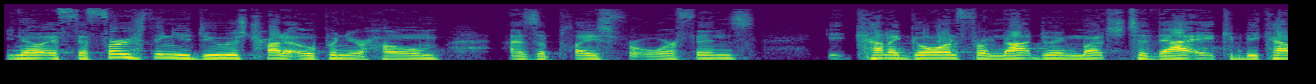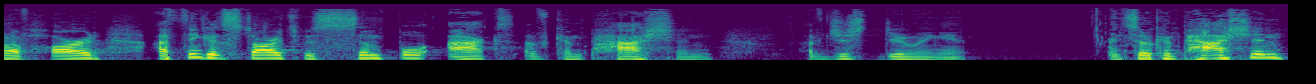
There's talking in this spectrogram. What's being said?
You know, if the first thing you do is try to open your home as a place for orphans, kind of going from not doing much to that, it can be kind of hard. I think it starts with simple acts of compassion, of just doing it. And so, compassion,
